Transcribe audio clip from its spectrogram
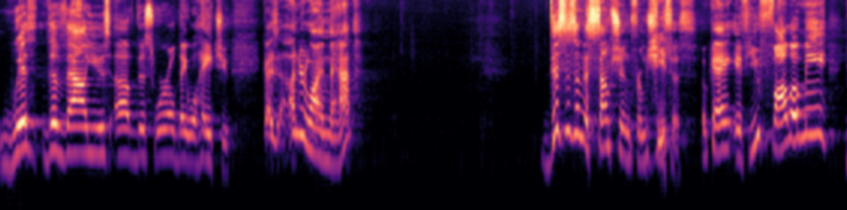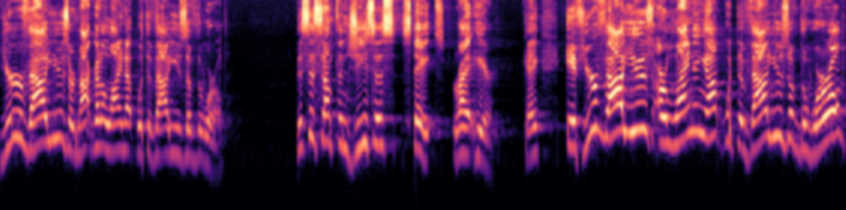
with the values of this world, they will hate you. Guys, underline that. This is an assumption from Jesus, okay? If you follow me, your values are not going to line up with the values of the world. This is something Jesus states right here. Okay? If your values are lining up with the values of the world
